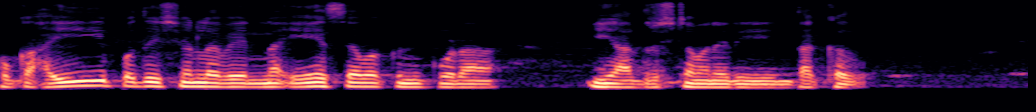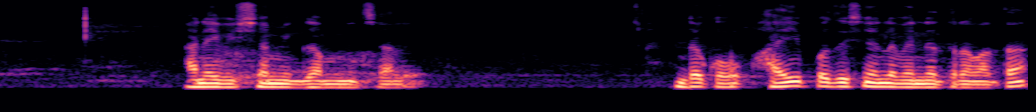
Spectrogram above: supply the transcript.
ఒక హై పొజిషన్లో వెళ్ళిన ఏ సేవకుని కూడా ఈ అదృష్టం అనేది దక్కదు అనే విషయం మీకు గమనించాలి. అంటే ఒక హై పొజిషన్లో వెళ్ళిన తర్వాత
